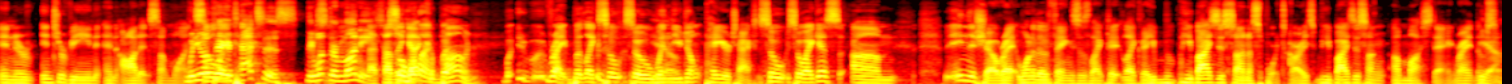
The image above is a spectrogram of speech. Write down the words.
inter- intervene and audit someone? when you So, don't pay like- your taxes, they want their money. That's how so they got hold on, Capone. But, right, but like so so when you don't pay your taxes. So so I guess um in the show, right, one of the things is like they, like they, he buys his son a sports car. He's, he buys his son a Mustang, right? The Yeah.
